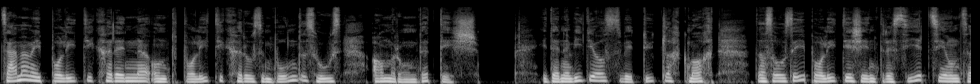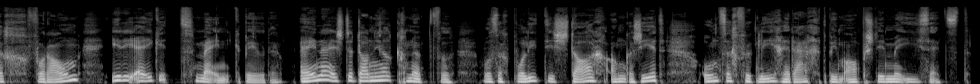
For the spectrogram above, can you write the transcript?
zusammen mit Politikerinnen und Politikern aus dem Bundeshaus am runden Tisch. In diesen Videos wird deutlich gemacht, dass auch sie politisch interessiert sind und sich vor allem ihre eigene Meinung bilden. Einer ist der Daniel Knöpfel, der sich politisch stark engagiert und sich für gleiche Rechte beim Abstimmen einsetzt.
